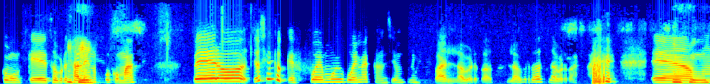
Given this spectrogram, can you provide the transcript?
como que sobresalen un poco más. Pero yo siento que fue muy buena canción principal, la verdad, la verdad, la verdad. Em,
